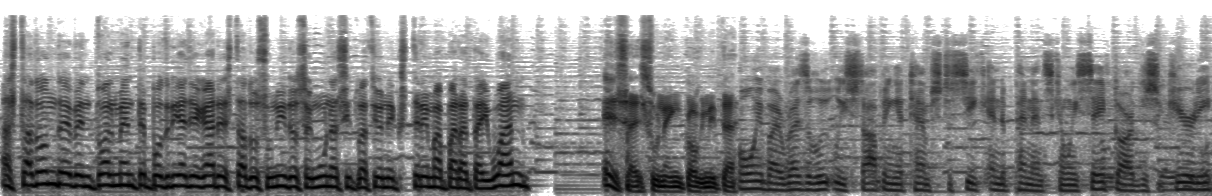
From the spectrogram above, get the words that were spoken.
¿Hasta dónde eventualmente podría llegar Estados Unidos en una situación extrema para Taiwán? Esa es una incógnita. Only by resolutely stopping attempts to seek independence can we safeguard the security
